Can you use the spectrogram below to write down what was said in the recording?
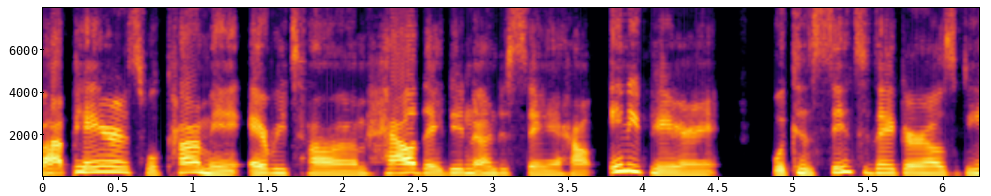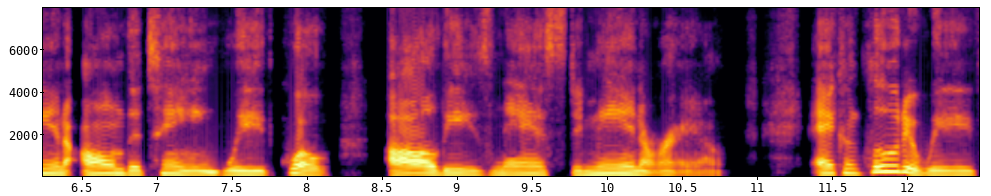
my parents would comment every time how they didn't understand how any parent would consent to their girls being on the team with, quote, all these nasty men around. And concluded with,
